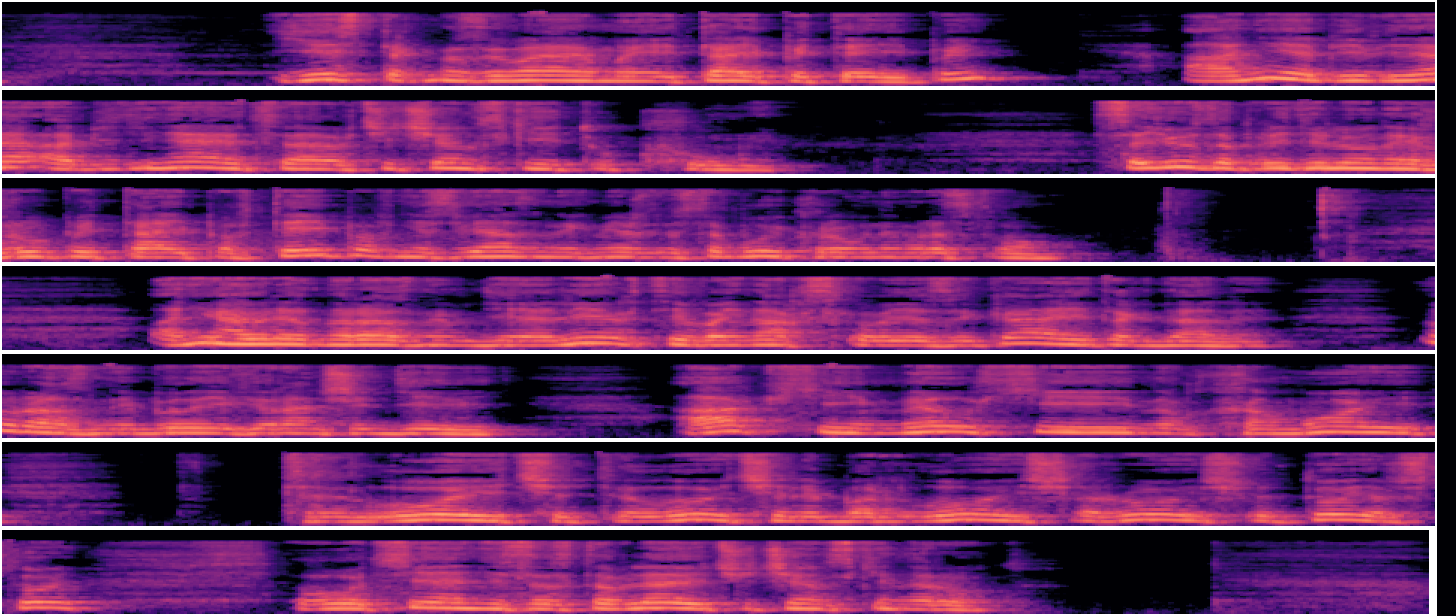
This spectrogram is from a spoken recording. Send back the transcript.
Есть так называемые тайпы-тейпы, а они объединяются в чеченские тукхумы. Союз определенной группы тайпов-тейпов, не связанных между собой кровным родством. Они говорят на разном диалекте, войнахского языка и так далее. Ну, разные, было их раньше девять. Акхи, Мелхи, Нохамой, Трилой, Четылой, Челебарлой, Шарой, Шутой, Арштой. Вот все они составляют чеченский народ.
